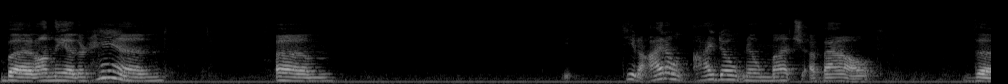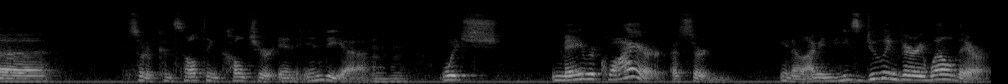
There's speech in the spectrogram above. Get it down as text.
but on the other hand, um, you know, I don't, I don't know much about the sort of consulting culture in India, Mhm. which may require a certain, you know, I mean, he's doing very well there,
